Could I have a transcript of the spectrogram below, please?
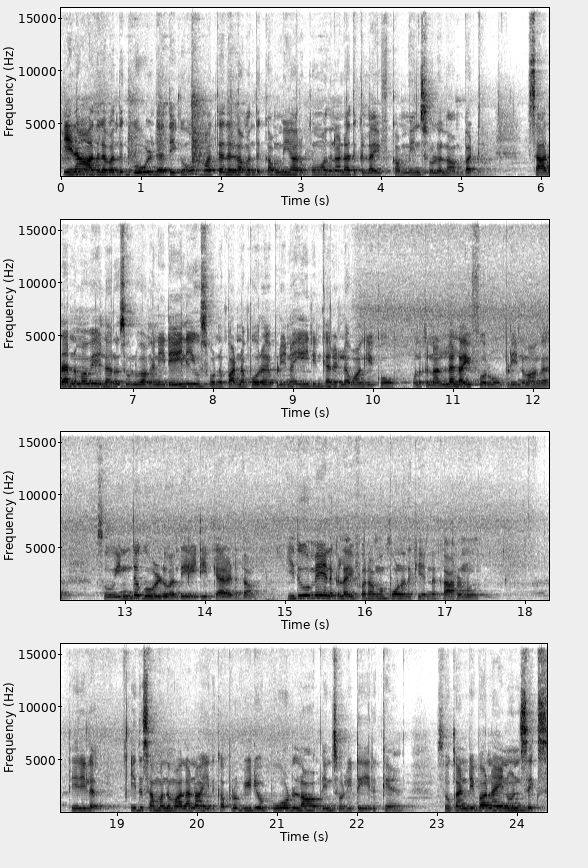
ஏன்னா அதில் வந்து கோல்டு அதிகம் மற்றதெல்லாம் வந்து கம்மியாக இருக்கும். அதனால் அதுக்கு லைஃப் கம்மின்னு சொல்லலாம். பட் சாதாரணமாகவே எல்லாரும் சொல்லுவாங்க நீ டெய்லி யூஸ் ஒன்று பண்ண போகிற அப்படின்னா எயிட்டீன் கேரட்டில் வாங்கிக்கோ. உனக்கு நல்ல லைஃப் வரும் அப்படின்னுவாங்க. ஸோ இந்த கோல்டு வந்து எயிட்டீன் கேரட் தான். இதுவுமே எனக்கு லைஃப் வராமல் போனதுக்கு என்ன காரணம்? தெரியல. இது சம்மந்தமாகலாம் நான் இதுக்கப்புறம் வீடியோ போடலாம் அப்படின்னு சொல்லிட்டு இருக்கேன். ஸோ கண்டிப்பாக nine one six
